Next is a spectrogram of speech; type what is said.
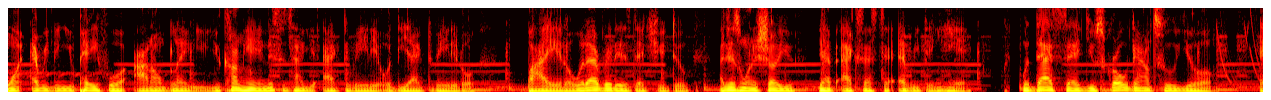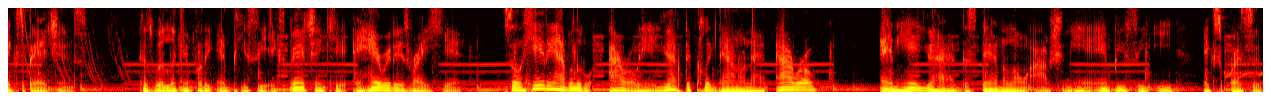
want everything you pay for, I don't blame you. You come here and this is how you activate it or deactivate it or buy it or whatever it is that you do. I just want to show you you have access to everything here. With that said, you scroll down to your expansions because we're looking for the MPC expansion kit. And here it is right here. So here they have a little arrow here. You have to click down on that arrow. And here you have the standalone option here, MPCE Expressive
